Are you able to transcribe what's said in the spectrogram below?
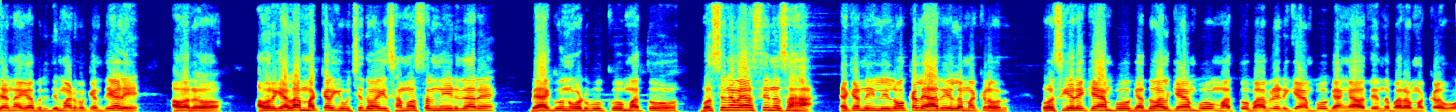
ಚೆನ್ನಾಗಿ ಅಭಿವೃದ್ಧಿ ಮಾಡ್ಬೇಕಂತ ಹೇಳಿ ಅವರು ಅವರಿಗೆಲ್ಲ ಮಕ್ಕಳಿಗೆ ಉಚಿತವಾಗಿ ಸಮವಸ್ತ್ರ ನೀಡಿದ್ದಾರೆ. ಬ್ಯಾಗು, ನೋಟ್ಬುಕ್ಕು ಮತ್ತು ಬಸ್ಸಿನ ವ್ಯವಸ್ಥೆನೂ ಸಹ. ಯಾಕಂದ್ರೆ ಇಲ್ಲಿ ಲೋಕಲ್ ಯಾರು ಇಲ್ಲ ಮಕ್ಕಳವರು. ಹೊಸಗೆರೆ ಕ್ಯಾಂಪು, ಗದ್ವಾಲ್ ಕ್ಯಾಂಪು ಮತ್ತು ಬಾಬ್ರೆಡ್ ಕ್ಯಾಂಪು, ಗಂಗಾವತಿಯಿಂದ ಬರೋ ಮಕ್ಕಳು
